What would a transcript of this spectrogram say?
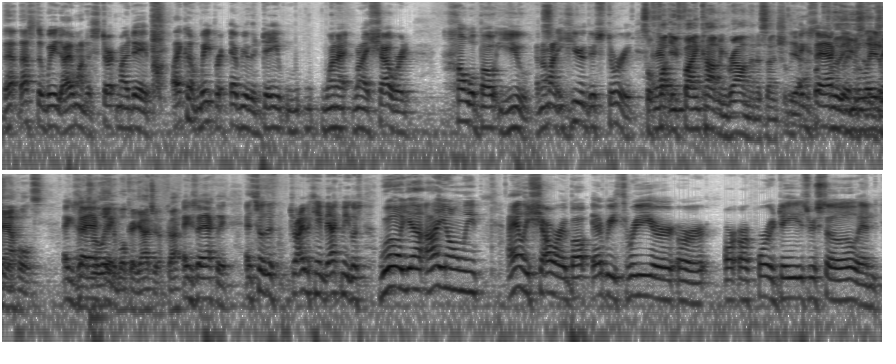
that. That's the way that I wanted to start my day. I couldn't wait for every other day when I when I showered. How about you? And I want to hear this story. So And fi- you find common ground then essentially. Yeah. Exactly. Through the use of Relatable. examples. And Exactly. It's relatable. Okay, gotcha. Okay. Exactly. And so the driver came back to me. He goes, "Well, yeah, I only I only shower about every three or or, or, or four days or so, and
